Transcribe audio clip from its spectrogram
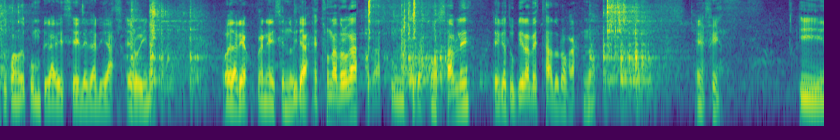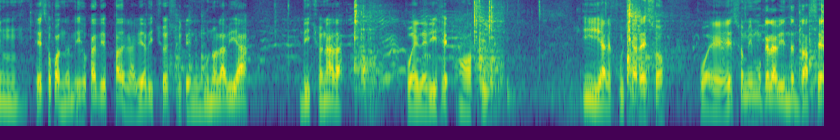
tú cuando cumplirás 16 le darías heroína o le daría cocaína diciendo, mira, esto es una droga, pero tú un responsable de que tú quieras de esta droga, ¿no? En fin. Y eso cuando él me dijo que a 10 padres le había dicho eso y que ninguno le había dicho nada, pues le dije, oh, sigo. Y al escuchar eso, pues eso mismo que le había intentado hacer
